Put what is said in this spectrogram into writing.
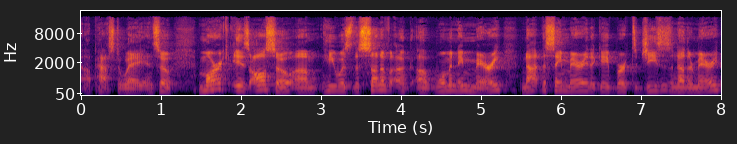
uh, passed away. And so Mark is also, um, he was the son of a, a woman named Mary, not the same Mary that gave birth to Jesus, another Mary,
